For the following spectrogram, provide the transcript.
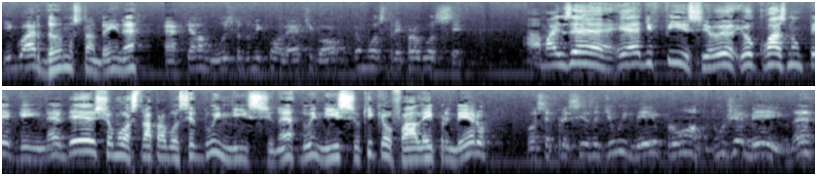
e guardamos também, né? É aquela música do Nicolette, igual eu mostrei para você. Ah, mas é, é difícil, eu, eu quase não peguei, né? Deixa eu mostrar para você do início, né? Do início, o que, que eu falei primeiro? Você precisa de um e-mail pronto, de um Gmail, né?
